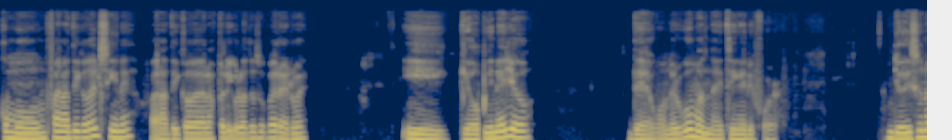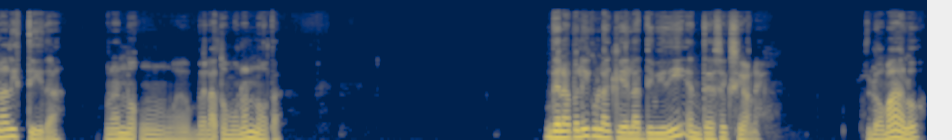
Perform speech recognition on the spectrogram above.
Como un fanático del cine, fanático de las películas de superhéroes. Y qué opiné yo de Wonder Woman 1984. Yo hice una listita, una no, un, ¿verdad? Tomé unas notas de la película que las dividí en tres secciones. Lo malo,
